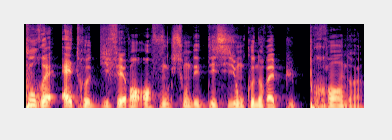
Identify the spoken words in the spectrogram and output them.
pourrait être différent en fonction des décisions qu'on aurait pu prendre.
